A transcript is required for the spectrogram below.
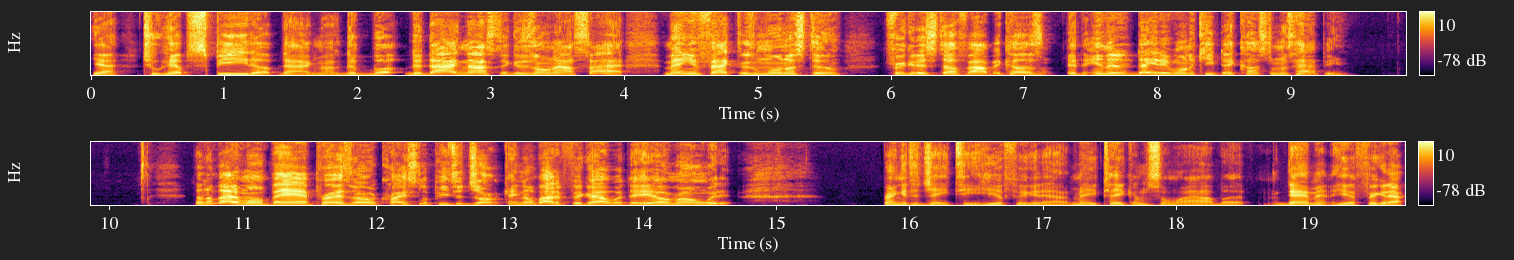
Yeah, to help speed up diagnostic. The book, the diagnostic is on our side. Manufacturers want us to figure this stuff out because at the end of the day, they want to keep their customers happy. Don't nobody want bad present or Chrysler of junk. Can't nobody figure out what the hell wrong with it. Bring it to JT. He'll figure it out. It may take him some while, but damn it, he'll figure it out.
